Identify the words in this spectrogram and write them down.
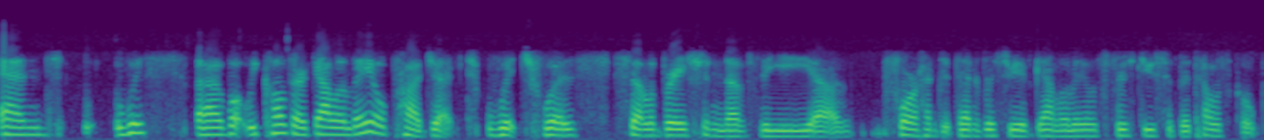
and with uh, what we called our Galileo project, which was celebration of the uh, 400th anniversary of Galileo's first use of the telescope.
